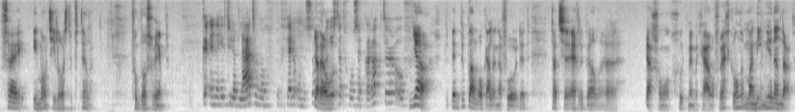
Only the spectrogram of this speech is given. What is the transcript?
vrij emotieloos te vertellen. Vond ik wel vreemd. En heeft u dat later nog verder onderzocht? Ja, nou, is dat gewoon zijn karakter? Of... Ja, en toen kwam ook al naar voren dat, dat ze eigenlijk wel eh, ja, gewoon goed met elkaar overweg konden, maar niet meer dan dat.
